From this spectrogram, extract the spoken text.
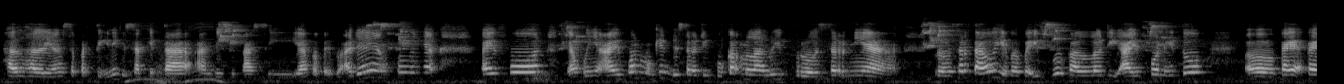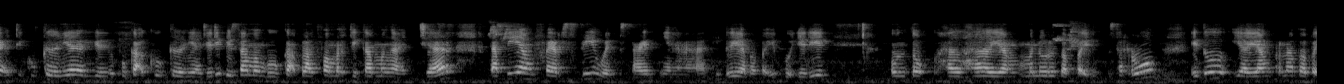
hal-hal yang seperti ini bisa kita antisipasi? Ya Bapak Ibu ada yang punya iPhone? Yang punya iPhone mungkin bisa dibuka melalui browsernya. Browser tahu ya Bapak Ibu kalau di iPhone itu uh, kayak kayak di Google-nya gitu, buka Google-nya. Jadi bisa membuka platform Merdeka Mengajar, tapi yang versi websitenya, gitu ya Bapak Ibu. Jadi untuk hal-hal yang menurut Bapak Ibu seru, itu ya yang pernah Bapak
